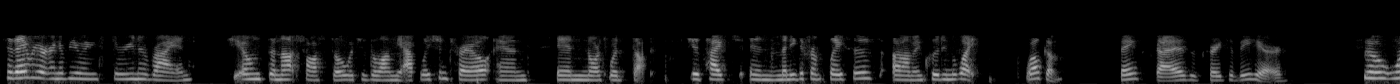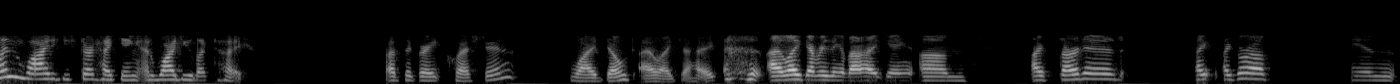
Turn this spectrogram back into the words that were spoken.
Today we are interviewing Serena Ryan. She owns the Notch Hostel, which is along the Appalachian Trail and in North Woodstock. She has hiked in many different places, um, including the White. Welcome. Thanks, guys. It's great to be here. So when, why did you start hiking, and why do you like to hike? That's a great question. Why don't I like to hike? I like everything about hiking. Um, I started I I grew up in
